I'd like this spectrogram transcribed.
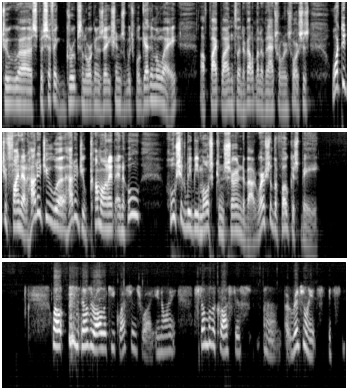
to uh, specific groups and organizations which will get in the way of pipelines and the development of natural resources. What did you find out? How did you uh, how did you come on it, and who who should we be most concerned about? Where should the focus be? Well, those are all the key questions, Roy. You know, I stumbled across this. Um, originally, it's it's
